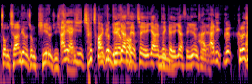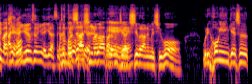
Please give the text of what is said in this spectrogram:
좀 저한테도 좀 기회를 주십시오. 아니 아니 저 처음 아니, 그럼 얘기하세요. 제가 얘기 안 할 테니까 음. 얘기하세요, 윤영석. 아니, 아니 그, 그러지 마시고. 아니, 아니 윤영석님 얘기를 하세요. 먼저 사실과 다른 예, 제가 예. 지적을 하는 것이고 우리 홍의님께서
